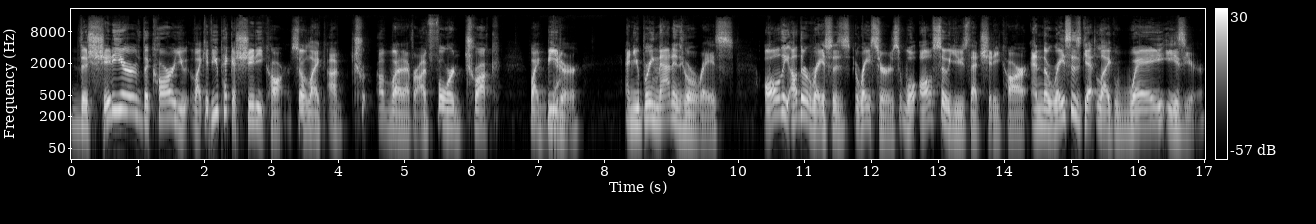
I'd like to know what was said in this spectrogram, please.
The shittier the car you like, if you pick a shitty car, so like a, tr- a whatever, a Ford truck, like beater, and you bring that into a race, all the other races racers will also use that shitty car, and the races get like way easier.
